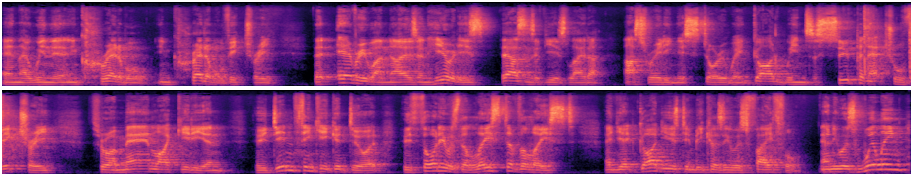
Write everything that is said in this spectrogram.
and they win an incredible, incredible victory that everyone knows. And here it is, thousands of years later, us reading this story where God wins a supernatural victory through a man like Gideon who didn't think he could do it, who thought he was the least of the least. And yet God used him because he was faithful. And he was willing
